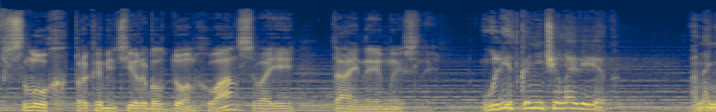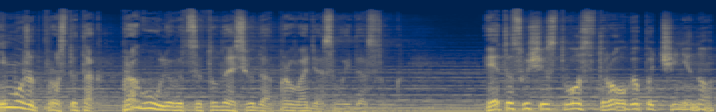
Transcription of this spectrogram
Вслух прокомментировал Дон Хуан свои тайные мысли. Улитка не человек. Она не может просто так прогуливаться туда-сюда, проводя свой досуг. Это существо строго подчинено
